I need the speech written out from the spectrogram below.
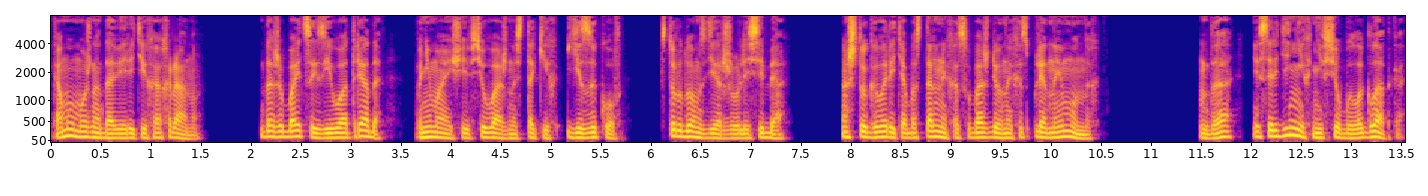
кому можно доверить их охрану. Даже бойцы из его отряда, понимающие всю важность таких языков, с трудом сдерживали себя. А что говорить об остальных освобожденных из плена иммунных? Да, и среди них не все было гладко.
